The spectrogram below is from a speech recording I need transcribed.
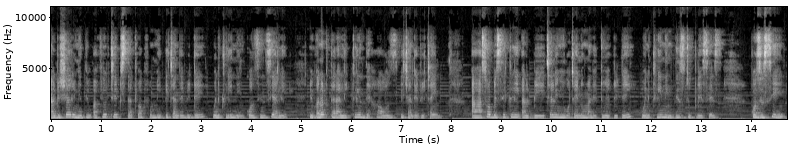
I'll be sharing with you a few tips that work for me each and every day when cleaning because sincerely, you cannot thoroughly clean the house each and every time. Uh, so basically, I'll be telling you what I normally do every day when cleaning these two places because you see,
